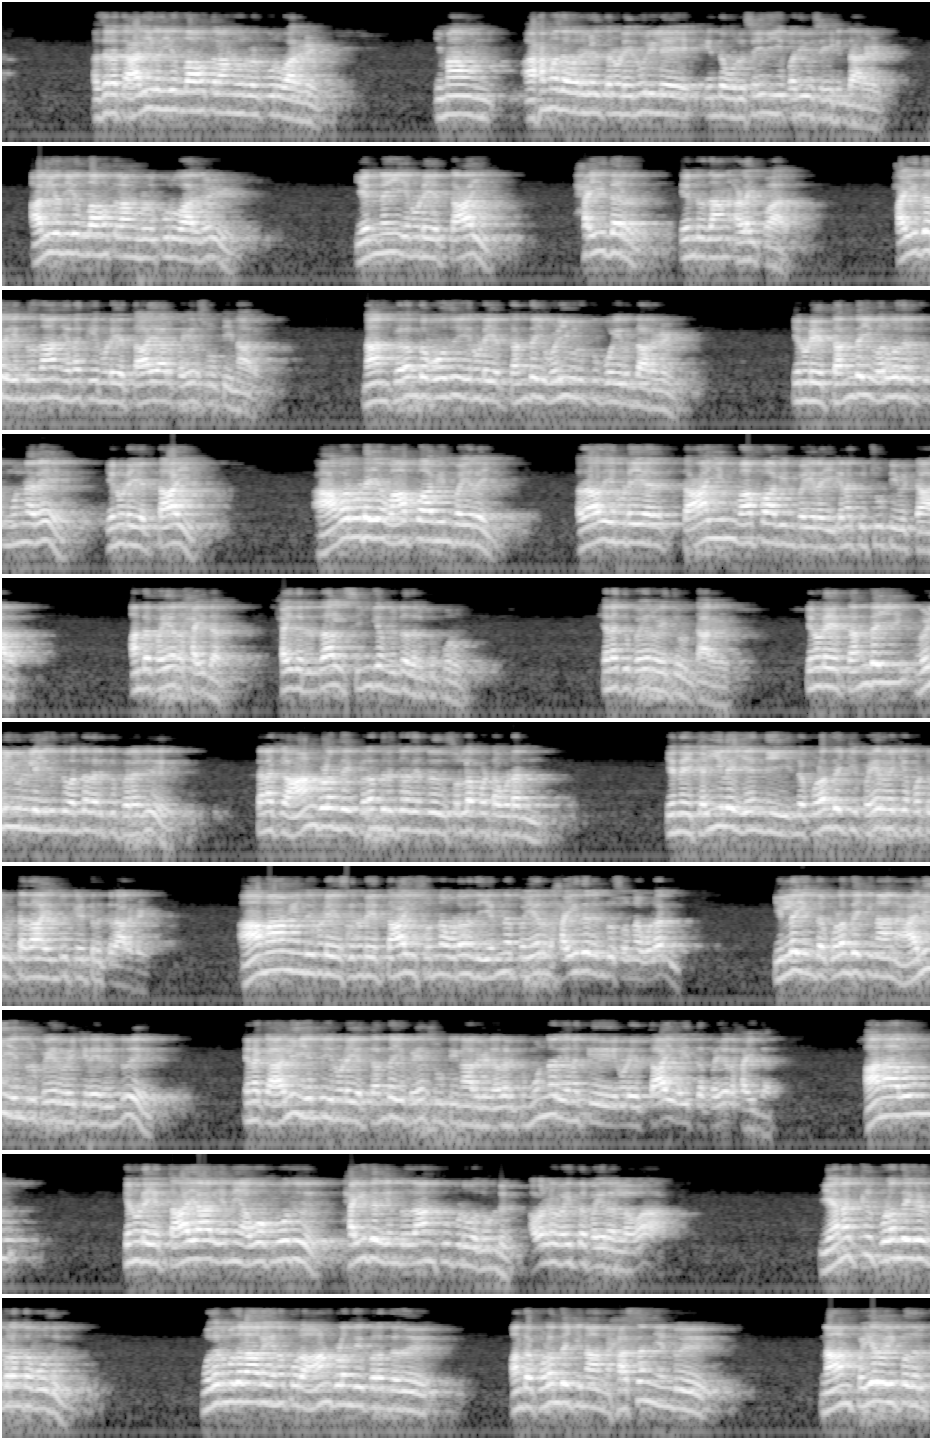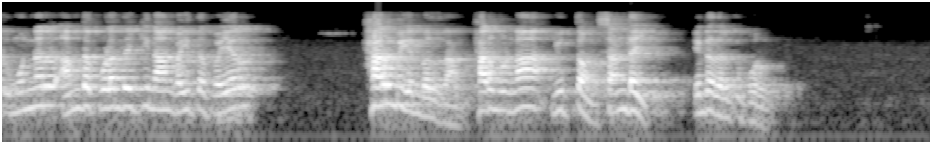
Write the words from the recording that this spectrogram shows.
ஹசரத் அலி ரலியல்லாஹு அல்லாஹு அவர்கள் கூறுவார்கள் இமாம் அகமது அவர்கள் தன்னுடைய நூலிலே இந்த ஒரு செய்தியை பதிவு செய்கின்றார்கள். அலியதி ரலியல்லாஹு கூறுவார்கள் என்னை என்னுடைய தாய் ஹைதர் என்றுதான் அழைப்பார். ஹைதர் என்றுதான் எனக்கு என்னுடைய தாயார் பெயர் சூட்டினார். நான் பிறந்தபோது என்னுடைய தந்தை வெளியூருக்கு போயிருந்தார்கள். என்னுடைய தந்தை வருவதற்கு முன்னரே என்னுடைய தாய் அவருடைய வாப்பாவின் பெயரை அதாவது என்னுடைய தாயின் வாப்பாவின் பெயரை எனக்கு சூட்டி விட்டார் அந்த பெயர் ஹைதர். ஹைதர் என்றால் சிங்கம் என்று அதற்கு பொருள். எனக்கு பெயர் வைத்து விட்டார்கள். என்னுடைய தந்தை வெளியூரில் இருந்து வந்ததற்கு பிறகு தனக்கு ஆண் குழந்தை பிறந்திருக்கிறது என்று சொல்லப்பட்டவுடன் என்னை கையிலே ஏந்தி இந்த குழந்தைக்கு பெயர் வைக்கப்பட்டு விட்டதா என்று கேட்டிருக்கிறார்கள். ஆமாம் என்று என்னுடைய என்னுடைய தாய் சொன்னவுடன் அது என்ன பெயர்? ஹைதர் என்று சொன்னவுடன் இல்லை இந்த குழந்தைக்கு நான் அலி என்று பெயர் வைக்கிறேன் என்று எனக்கு அலி என்று என்னுடைய தந்தை பெயர் சூட்டினார்கள். அதற்கு முன்னர் எனக்கு என்னுடைய தாய் வைத்த பெயர் ஹைதர். ஆனாலும் என்னுடைய தாயார் என்னை அவ்வப்போது ஹைதர் என்றுதான் கூப்பிடுவது உண்டு. அவர்கள் வைத்த பெயர் அல்லவா? எனக்கு குழந்தைகள் பிறந்த போது முதன் முதலாக எனக்கு ஒரு ஆண் குழந்தை பிறந்தது. அந்த குழந்தைக்கு நான் ஹசன் என்று நான் பெயர் வைப்பதற்கு முன்னர் அந்த குழந்தைக்கு நான் வைத்த பெயர் ஹர்பு என்பதுதான். ஹர்புன்னா யுத்தம் சண்டை என்றதற்கு பொருள்.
